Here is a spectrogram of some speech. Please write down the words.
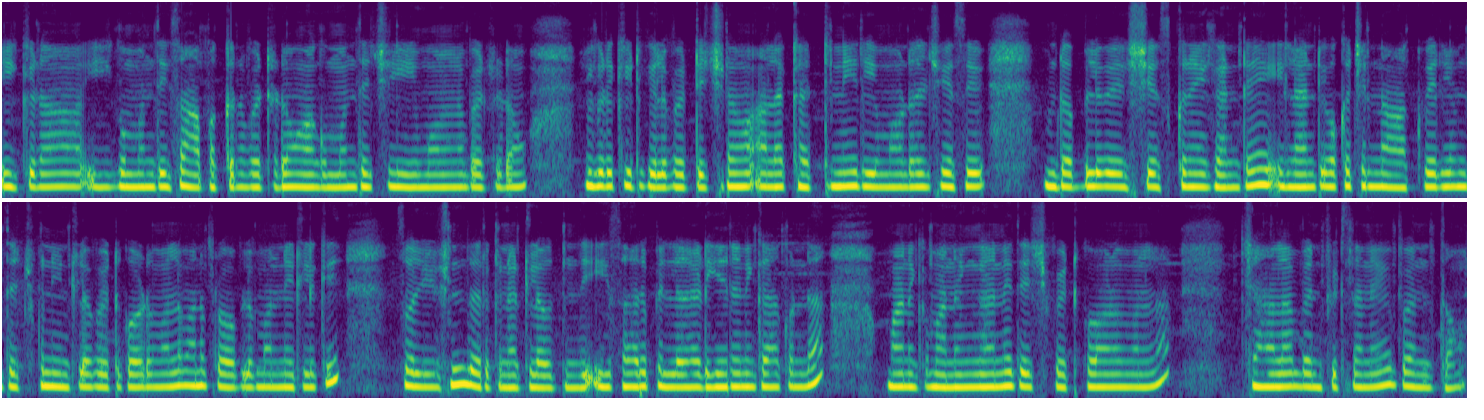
ఇక్కడ ఈ గుమ్మం తీసి ఆ పక్కన పెట్టడం ఆ గుమ్మం తెచ్చి ఈ మూలన పెట్టడం ఇక్కడ కిటికీలు పెట్టించడం అలా కట్టిని రీమోడల్ చేసి డబ్బులు వేస్ట్ చేసుకునే కంటే ఇలాంటి ఒక చిన్న ఆక్వేరియం తెచ్చుకుని ఇంట్లో పెట్టుకోవడం వల్ల మన ప్రాబ్లం అన్నిటికి సొల్యూషన్ దొరికినట్లు అవుతుంది. ఈసారి పిల్లలు అడిగారని కాకుండా మనకి మనంగానే తెచ్చి పెట్టుకోవడం వల్ల చాలా బెనిఫిట్స్ అనేవి పొందుతాం.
